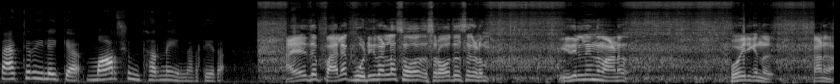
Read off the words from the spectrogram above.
ഫാക്ടറിയിലേക്ക് മാർച്ചും ധർണയും നടത്തിയത്. അതായത് പല കുടിവെള്ള സ്രോതസ്സുകളും ഇതിൽ നിന്നുമാണ് പോയിരിക്കുന്നത്. കാണുക.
